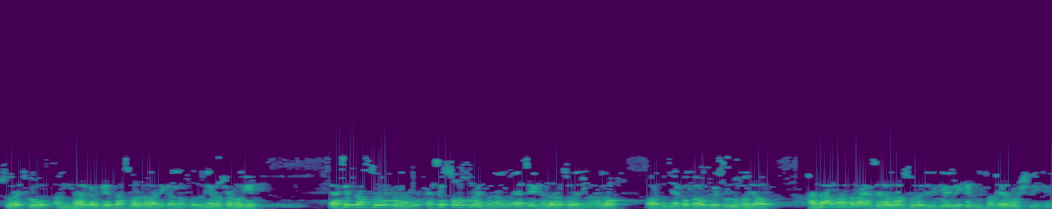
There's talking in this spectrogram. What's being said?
सूरज को अंधा करके दस मरतबा निकालो तो दुनिया रोशन होगी। ऐसे दस सूरज बना लो, ऐसे सौ सूरज बना लो, ऐसे एक हज़ार सूरज बना लो, और दुनिया को कहो कि टुलू हो जाओ। हज़ार मरतबा ऐसे हज़ार सूरज निकले, लेकिन बगैर रोशनी के।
